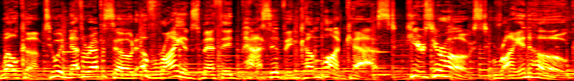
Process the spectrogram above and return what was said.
Welcome to another episode of Ryan's Method Passive Income Podcast. Here's your host, Ryan Hogue.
